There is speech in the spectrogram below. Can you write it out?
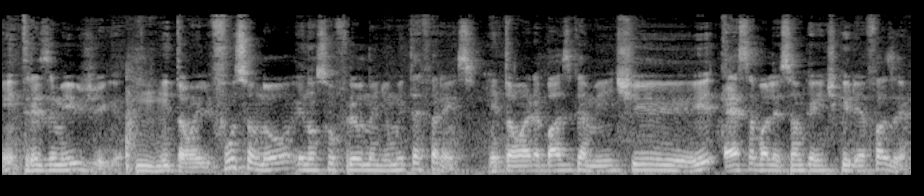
em 13,5 GB. Então ele funcionou e não sofreu nenhuma interferência. Então era basicamente essa avaliação que a gente queria fazer.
